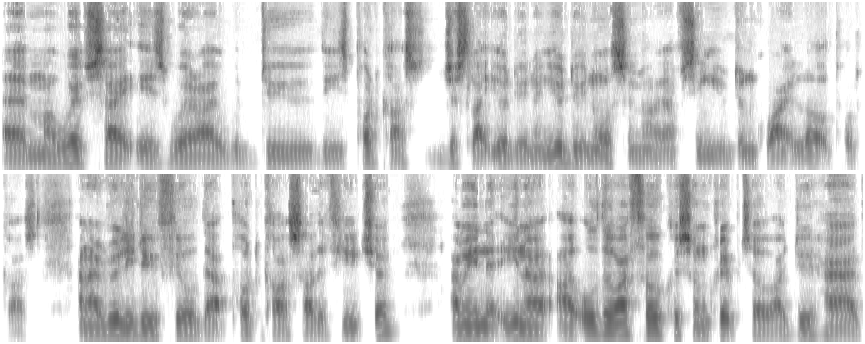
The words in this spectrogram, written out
uh, my website is where I would do these podcasts, just like you're doing, and you're doing awesome. I, have seen you've done quite a lot of podcasts, and I really do feel that podcasts are the future. I mean, you know, I, although I focus on crypto, I do have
